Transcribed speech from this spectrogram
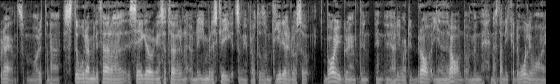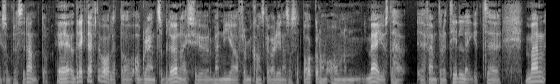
Grant som varit den här stora militära segerorganisatören under inbördeskriget som vi pratat om tidigare då. Så var ju Grant en, en, hade ju varit en bra general då, men nästan lika dålig var han ju som president då. Eh, och direkt efter valet av, av Grant så belönas ju de här nya afroamerikanska väljarna som stått bakom honom med just det här Eh, 15 tillägget. Eh, men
